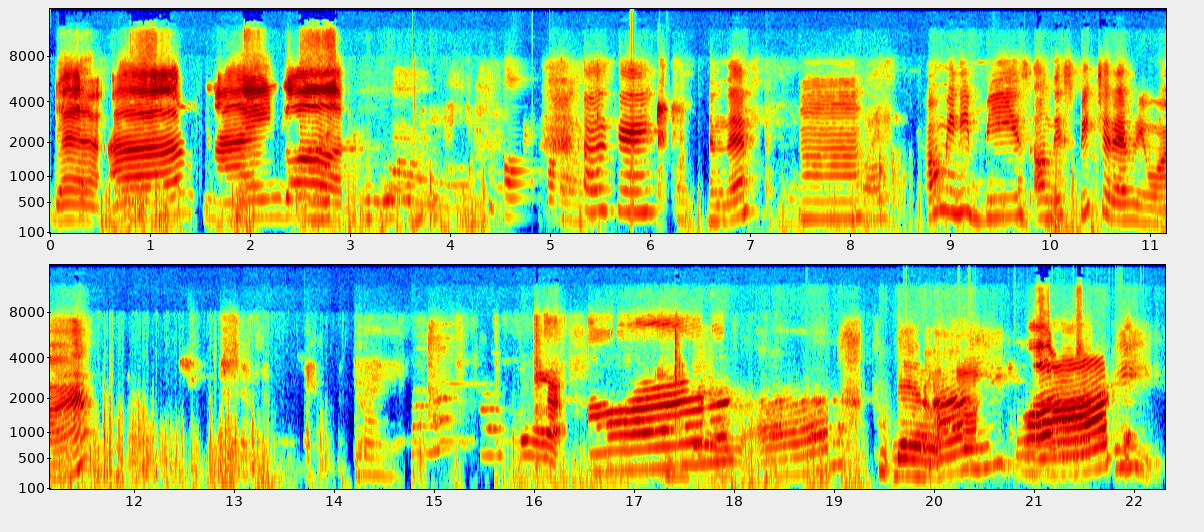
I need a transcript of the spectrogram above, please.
There are nine goats. Okay, and then mm, how many bees on this picture, everyone? seven, eight, nine. There are there are seven lions.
